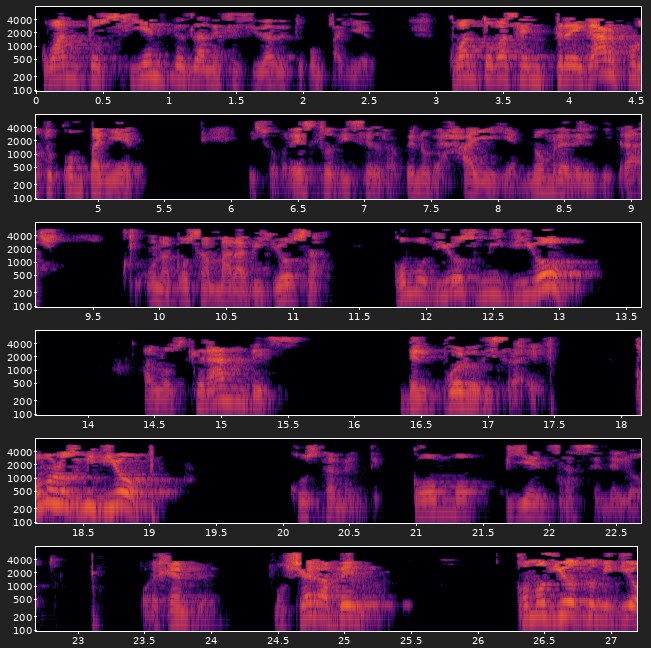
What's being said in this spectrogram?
¿Cuánto sientes la necesidad de tu compañero? ¿Cuánto vas a entregar por tu compañero? Y sobre esto dice el Rabino Behayi en nombre del Midrash una cosa maravillosa. Cómo Dios midió a los grandes del pueblo de Israel. ¿Cómo los midió? Justamente cómo piensas en el otro. Por ejemplo, Moshe Rabbeinu, ¿cómo Dios lo midió?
